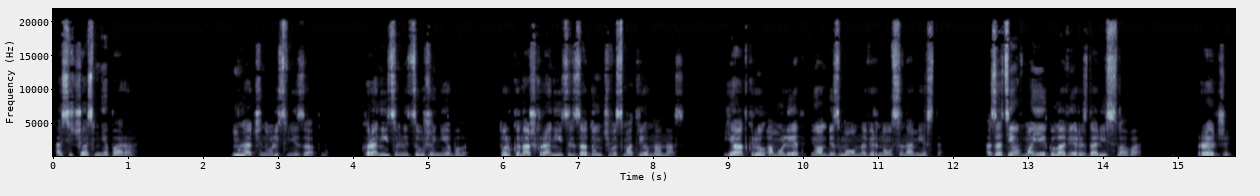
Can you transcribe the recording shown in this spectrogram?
А сейчас мне пора. Мы очнулись внезапно. Хранительницы уже не было. Только наш хранитель задумчиво смотрел на нас. Я открыл амулет, и он безмолвно вернулся на место. А затем в моей голове раздались слова. «Реджи,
